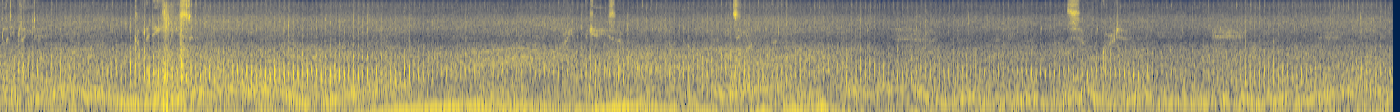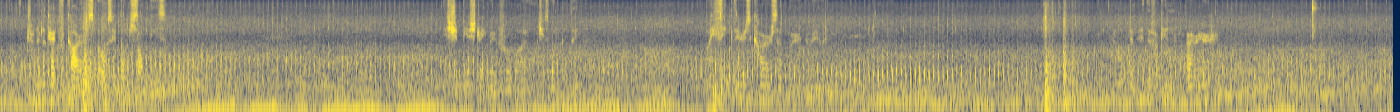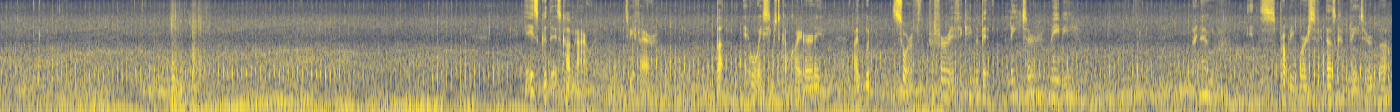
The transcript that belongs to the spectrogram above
look out for cars, but also dodge zombies. Come now, to be fair. But it always seems to come quite early. I would sort of prefer if it came a bit later, maybe. I know it's probably worse if it does come later, but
